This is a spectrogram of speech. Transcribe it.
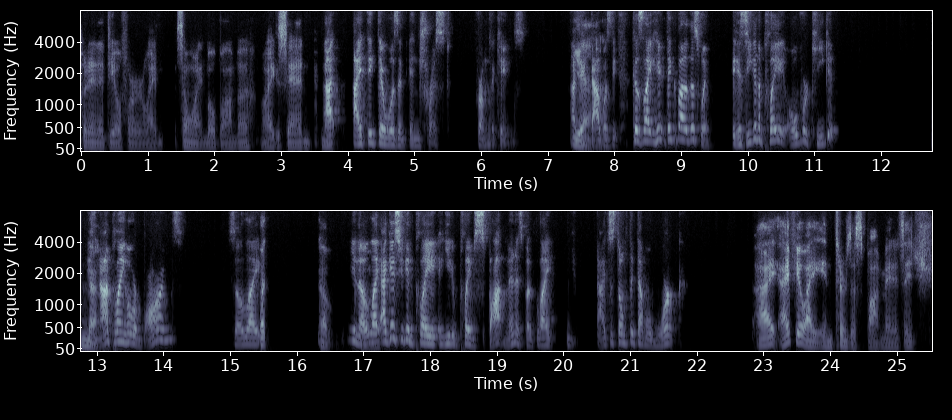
put in a deal for like someone like Mo Bamba. Like I said, not- I think there was an interest from the Kings. I think that was the because like here, think about it this way: is he gonna play over Keegan? no. He's not playing over Barnes. So like, But- oh, you know, oh. like I guess you can play you can play spot minutes, but like I just don't think that will work. I I feel like in terms of spot minutes, it sh-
